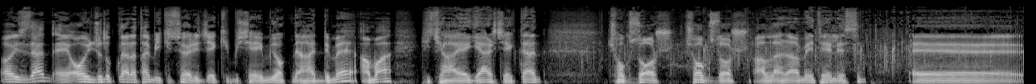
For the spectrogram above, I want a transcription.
O yüzden e, oyunculuklara tabii ki söyleyecek bir şeyim yok ne haddime ama hikaye gerçekten çok zor, çok zor. Allah rahmet eylesin. Ee,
